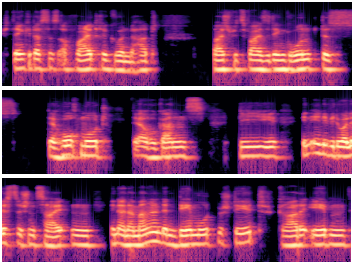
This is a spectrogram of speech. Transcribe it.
Ich denke, dass es auch weitere Gründe hat, beispielsweise den Grund des, der Hochmut, der Arroganz, die in individualistischen Zeiten in einer mangelnden Demut besteht, gerade eben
